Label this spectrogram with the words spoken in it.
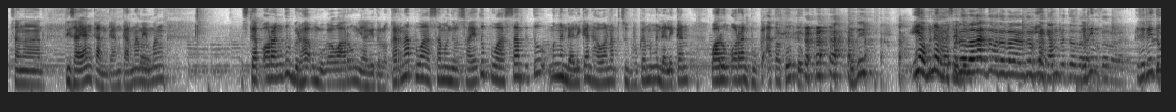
sangat disayangkan kan? Karena memang setiap orang tuh berhak membuka warungnya gitu loh karena puasa menurut saya itu puasa itu mengendalikan hawa nafsu bukan mengendalikan warung orang buka atau tutup jadi iya benar mas betul banget itu betul banget itu iya kan betul banget, jadi betul banget. jadi itu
